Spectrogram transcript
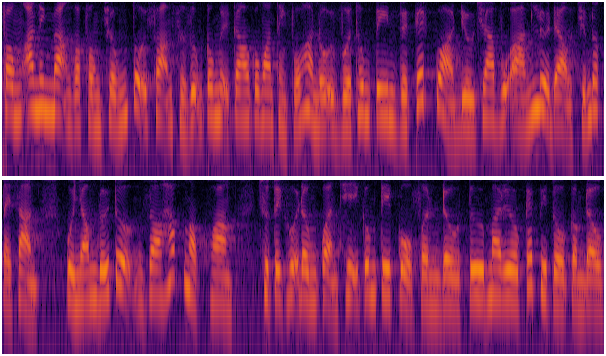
Phòng An ninh mạng và Phòng chống tội phạm sử dụng công nghệ cao Công an thành phố Hà Nội vừa thông tin về kết quả điều tra vụ án lừa đảo chiếm đoạt tài sản của nhóm đối tượng do Hắc Ngọc Hoàng, Chủ tịch Hội đồng Quản trị Công ty Cổ phần Đầu tư Mario Capital cầm đầu.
